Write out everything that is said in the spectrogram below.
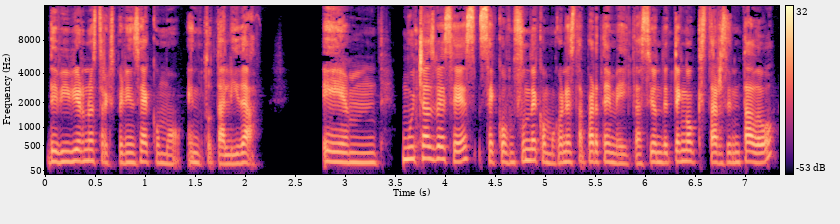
de vivir nuestra experiencia como en totalidad. Em, muchas veces se confunde como con esta parte de meditación de tengo que estar sentado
